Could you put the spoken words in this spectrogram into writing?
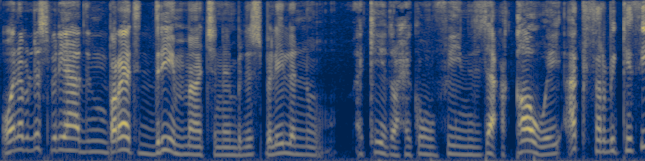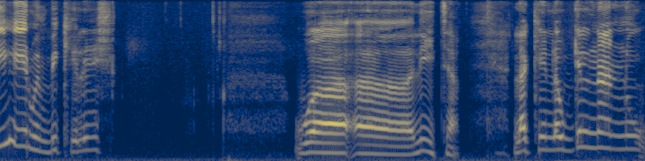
وأنا بالنسبة لي هذه مباريات ال dream match بالنسبة لي لأنه أكيد راح يكون في نزاع قوي أكثر بكثير من بيكي لينش وليتا لكن لو قلنا إنه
